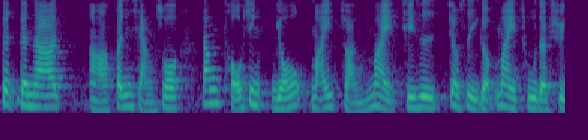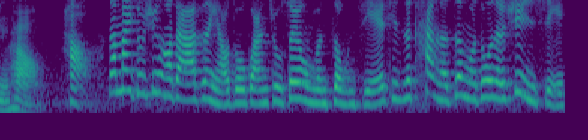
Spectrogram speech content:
跟跟大家啊分享说，当投信由买转卖，其实就是一个卖出的讯号。好。那卖出讯号，大家真的也要多关注。所以我们总结，其实看了这么多的讯息，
